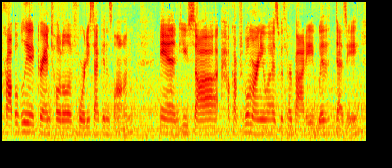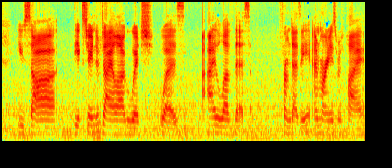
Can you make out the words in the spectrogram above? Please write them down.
probably a grand total of forty seconds long, and you saw how comfortable Marnie was with her body with Desi. You saw the exchange of dialogue, which was, "I love this." From Desi and Marnie's reply,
